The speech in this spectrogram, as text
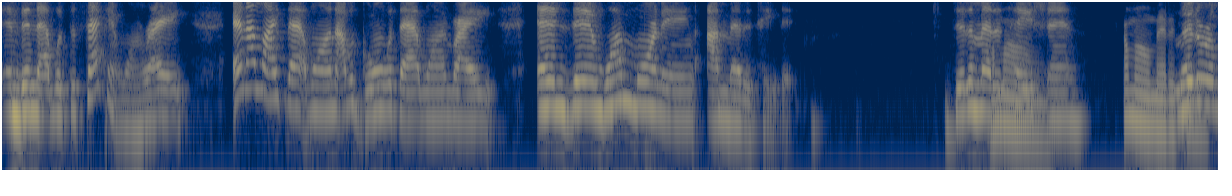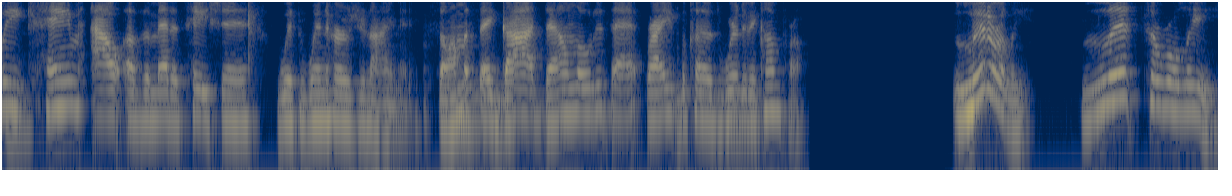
And then that was the second one, right? And I like that one. I was going with that one, right? And then one morning I meditated, did a meditation. Come on, Come on meditation. Literally came out of the meditation with Win Hers United. So I'm gonna say mm. God downloaded that, right? Because where did it come from? Literally, literally.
